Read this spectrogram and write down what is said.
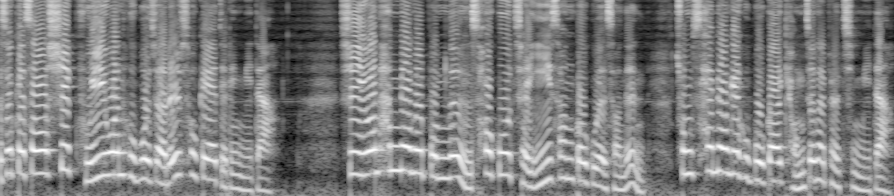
계속해서 시 구의원 후보자를 소개해드립니다. 시의원 한 명을 뽑는 서구 제2선거구에서는 총 3명의 후보가 경쟁을 펼칩니다.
